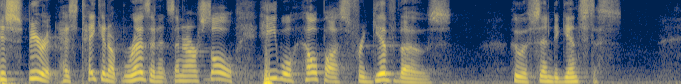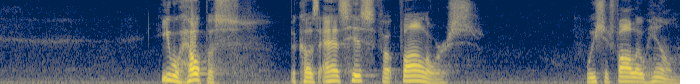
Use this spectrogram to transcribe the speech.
His Spirit has taken up residence in our soul. He will help us forgive those who have sinned against us. He will help us because, as His followers, we should follow Him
